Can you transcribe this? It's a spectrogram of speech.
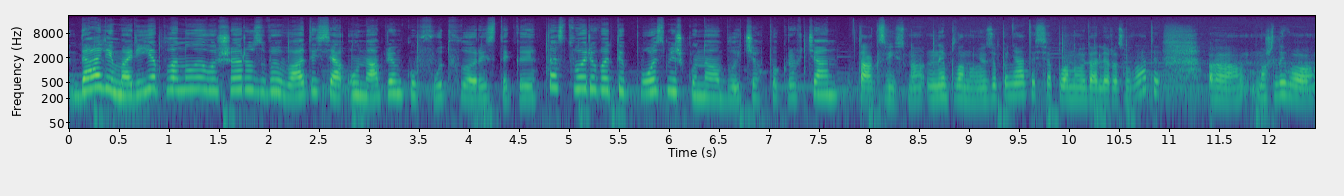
Далі Марія планує лише розвиватися у напрямку фуд-флористики та створювати посмішку на обличчях покровчан. Так, звісно, не планую зупинятися, планую далі розвивати. Е, можливо,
